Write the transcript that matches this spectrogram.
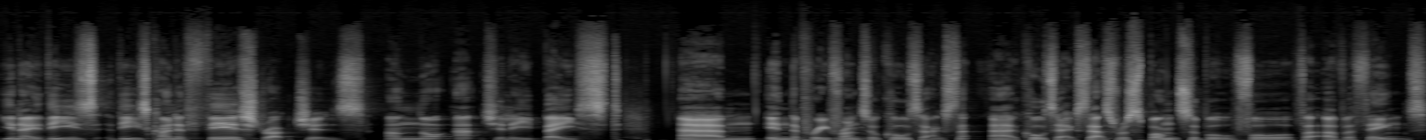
you know, these these kind of fear structures are not actually based um, in the prefrontal cortex. Uh, cortex that's responsible for for other things.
